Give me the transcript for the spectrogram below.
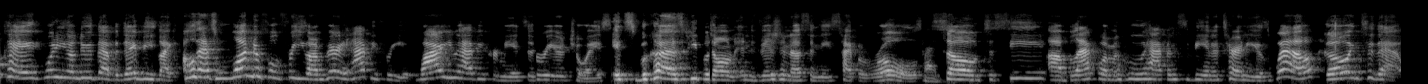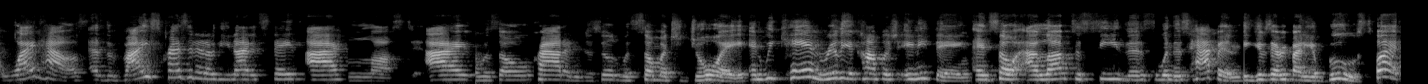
okay, what are you gonna do with that? But they'd be like, oh, that's wonderful for you. I'm very happy for you. Why are you happy for me? It's a career choice. It's because people don't envision us in these type of roles. Right. So to see a black woman who happens to be an attorney as well go into that White House as the vice president of the United States, I lost it. I was so proud and just filled with so much joy. And we can really accomplish anything. And so I love to see this when this happens. It gives everybody a boost. But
